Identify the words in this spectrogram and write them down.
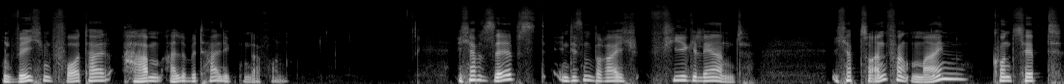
Und welchen Vorteil haben alle Beteiligten davon? Ich habe selbst in diesem Bereich viel gelernt. Ich habe zu Anfang mein Konzept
